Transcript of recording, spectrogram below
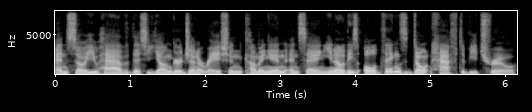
And so you have this younger generation coming in and saying, you know, these old things don't have to be true.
